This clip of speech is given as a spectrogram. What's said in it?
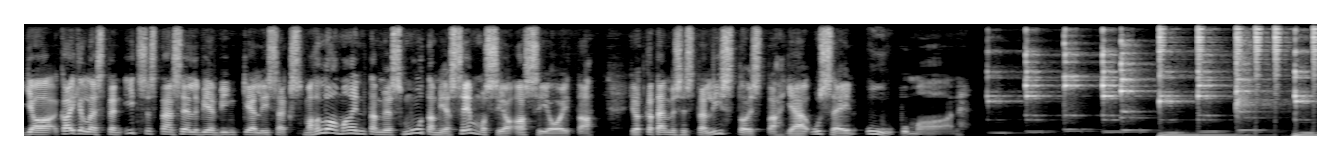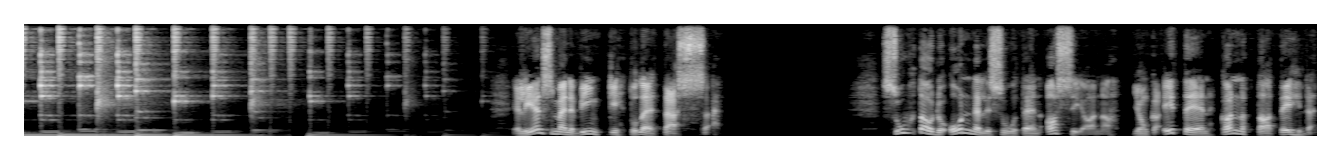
Ja kaikenlaisten itsestäänselvien vinkkien lisäksi mä haluan mainita myös muutamia semmosia asioita, jotka tämmöisistä listoista jää usein uupumaan. Eli ensimmäinen vinkki tulee tässä. Suhtaudu onnellisuuteen asiana, jonka eteen kannattaa tehdä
